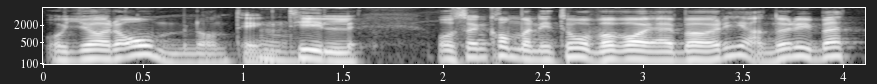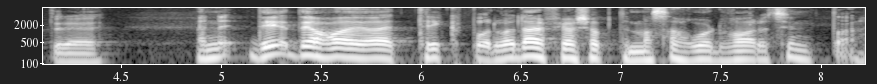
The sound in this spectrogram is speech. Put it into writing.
och gör om någonting Mm. till... Och sen kommer man inte ihåg, vad var jag i början? Då är det ju bättre... Men det, det har jag ett trick på, det var därför jag köpte massa hårdvarusyntar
